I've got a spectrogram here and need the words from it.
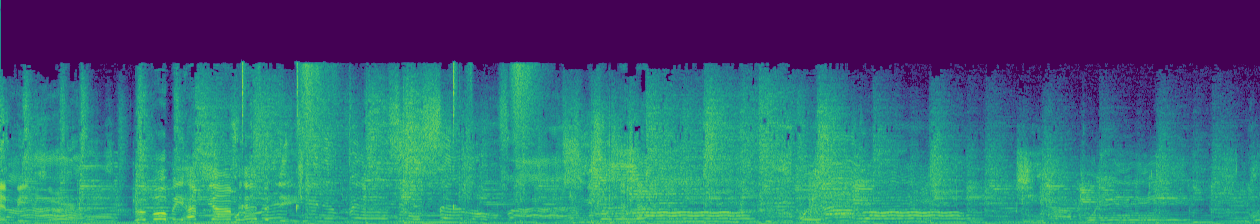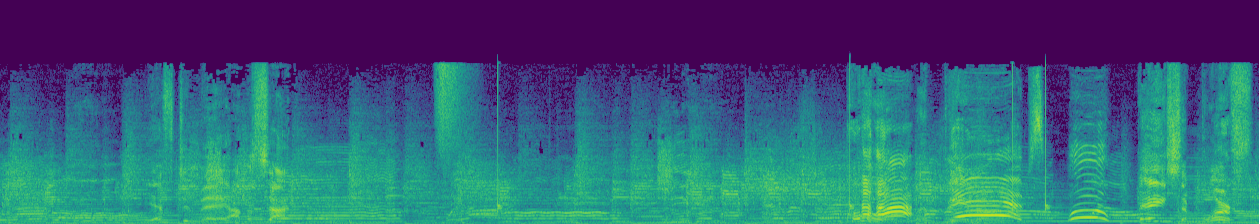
Chippy, sir. Ravobi Hapyam Ebony. Yeftime, Abasan. Oh, Gibbs! Woo! Base a blurf.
